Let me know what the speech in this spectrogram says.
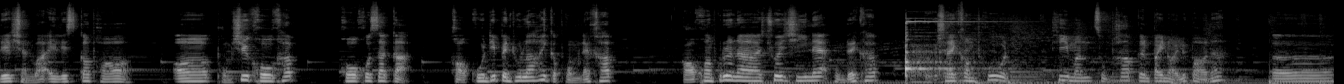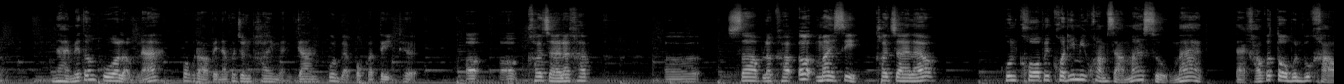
รียกฉันว่าไอริสก็พอ เออผมชื่อโคครับ โคโคซากะ ขอบคุณที่เป็นธุระให้กับผมนะครับ ขอความกรุณาช่วยชี้แนะผมด้วยครับ ผมใช้คำพูดที่มันสุภาพเกินไปหน่อยหรือเปล่านะ เออนายไม่ต้องกลัวหรอกนะ พวกเราเป็นนักผจญภัยเหมือนกันพูดแบบปกติเถอะ เออเออเข้าใจแล้วครับ เออทราบแล้วครับ เออไม่สิ เข้าใจแล้ว คุณโคเป็นคนที่มีความสามารถสูงมาก แต่เขาก็โตบนภูเขา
